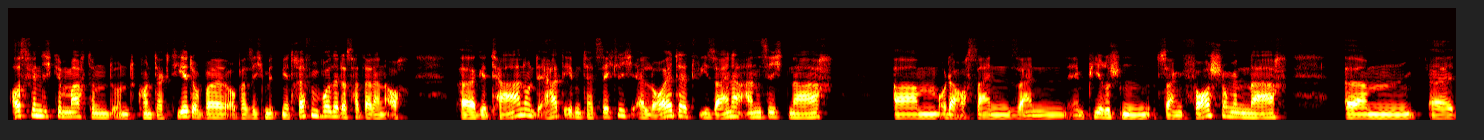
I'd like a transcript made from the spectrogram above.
ausfindig gemacht und, und kontaktiert, ob er, ob er sich mit mir treffen wollte. Das hat er dann auch äh, getan und er hat eben tatsächlich erläutert, wie seiner Ansicht nach ähm, oder auch seinen, seinen empirischen sozusagen Forschungen nach ähm, äh,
